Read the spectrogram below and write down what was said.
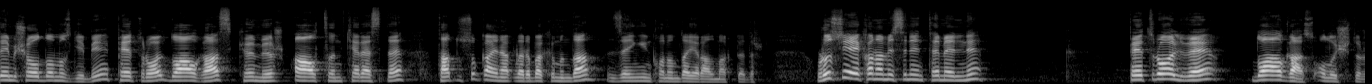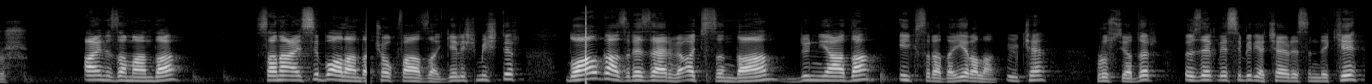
demiş olduğumuz gibi petrol, doğalgaz, kömür, altın, kereste, tatlı su kaynakları bakımından zengin konumda yer almaktadır. Rusya ekonomisinin temelini petrol ve doğalgaz oluşturur. Aynı zamanda sanayisi bu alanda çok fazla gelişmiştir. Doğalgaz rezervi açısından dünyada ilk sırada yer alan ülke Rusya'dır. Özellikle Sibirya çevresindeki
